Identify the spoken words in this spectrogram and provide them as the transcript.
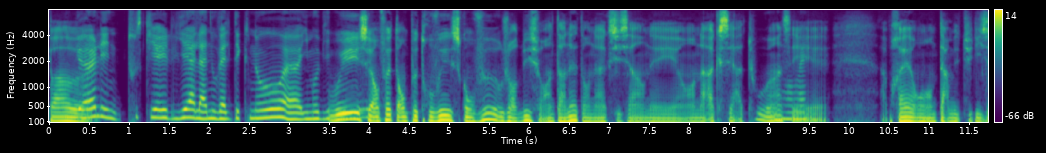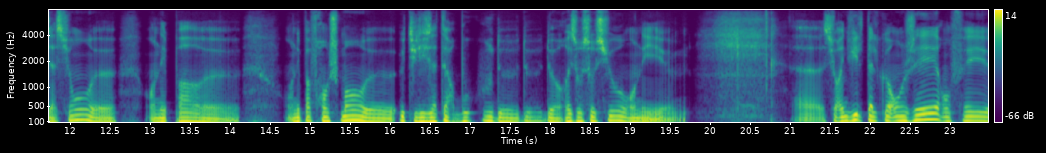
pas, euh, Google et tout ce qui est lié à la nouvelle techno, euh, immobilier. Oui, c'est en fait, on peut trouver ce qu'on veut aujourd'hui sur Internet. On a accès, à, on est, on a accès à tout. Hein, c'est après en, en termes d'utilisation, euh, on n'est pas, euh, on n'est pas franchement euh, utilisateur beaucoup de, de, de réseaux sociaux. On est euh, euh, sur une ville telle que Angers, on fait,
